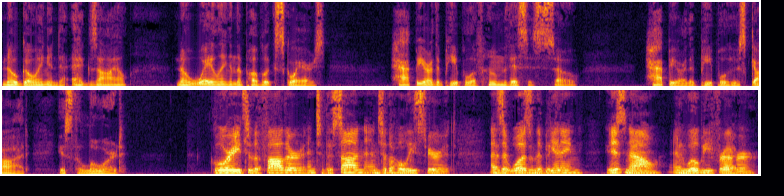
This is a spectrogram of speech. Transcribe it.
no going into exile, no wailing in the public squares. Happy are the people of whom this is so. Happy are the people whose God is the Lord. Glory to the Father, and to the Son, and to the Holy Spirit, as it was in the beginning, is now, and will be forever.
